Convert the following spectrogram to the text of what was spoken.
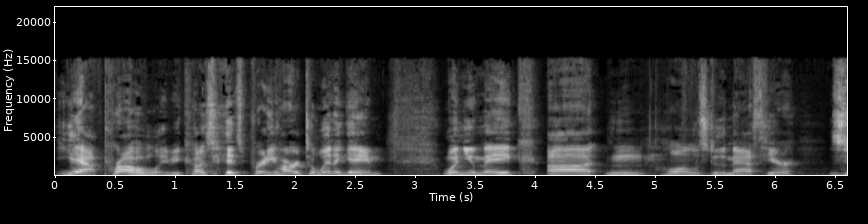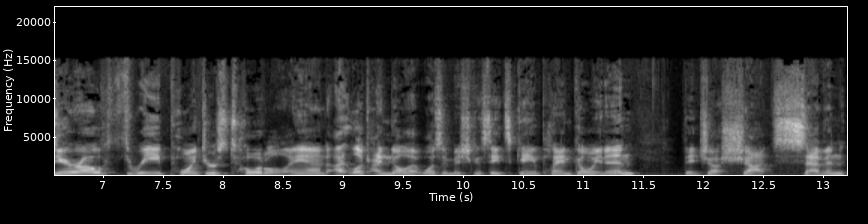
Yeah, probably, because it's pretty hard to win a game. When you make, uh, hmm, hold on, let's do the math here. Zero three pointers total. And I, look, I know that wasn't Michigan State's game plan going in. They just shot seven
